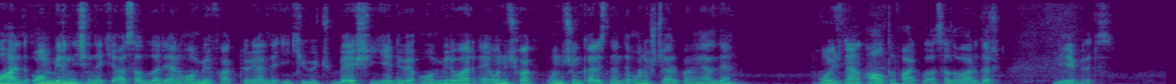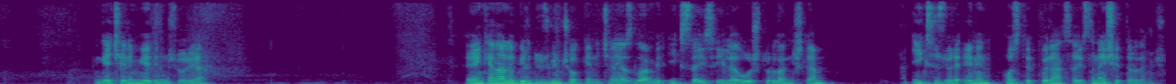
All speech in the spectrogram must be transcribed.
O halde 11'in içindeki asallar yani 11 faktöriyelde 2, 3, 5, 7 ve 11 var. E 13 fakt 13'ün karesinden de 13 çarpanı geldi. O yüzden 6 farklı asalı vardır diyebiliriz. Geçelim 7. soruya. En kenarlı bir düzgün çokgen içine yazılan bir x sayısı ile oluşturulan işlem x üzeri n'in pozitif bölen sayısına eşittir demiş.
